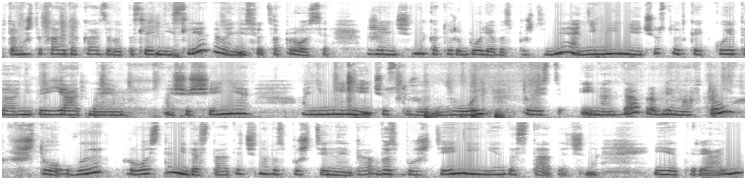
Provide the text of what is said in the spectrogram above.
Потому что, как доказывают последние исследования, соцопросы, женщины, которые более возбуждены, они менее чувствуют какое-то неприятное ощущение, они менее чувствуют боль. То есть иногда проблема в том, что вы просто недостаточно возбуждены, да, возбуждения недостаточно. И это реально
